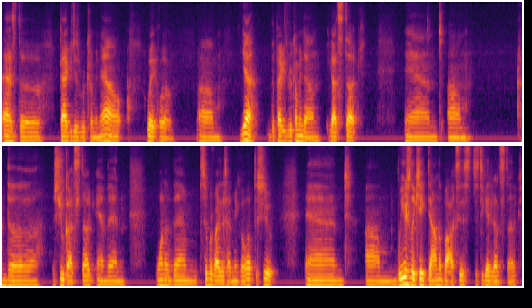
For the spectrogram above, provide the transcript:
as the packages were coming out, wait, hold on. Um, yeah, the packages were coming down. It got stuck. And um, the, the chute got stuck. And then one of them supervisors had me go up to chute. And um, we usually kick down the boxes just to get it unstuck.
